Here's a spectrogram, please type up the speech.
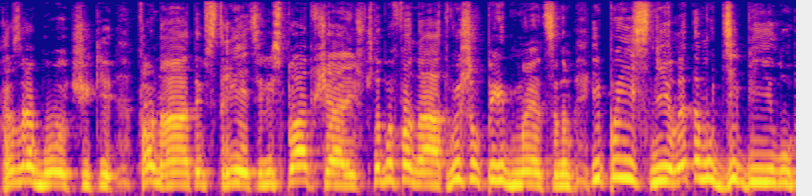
разработчики, фанаты встретились, пообщались, чтобы фанат вышел перед Мэтсоном и пояснил этому дебилу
